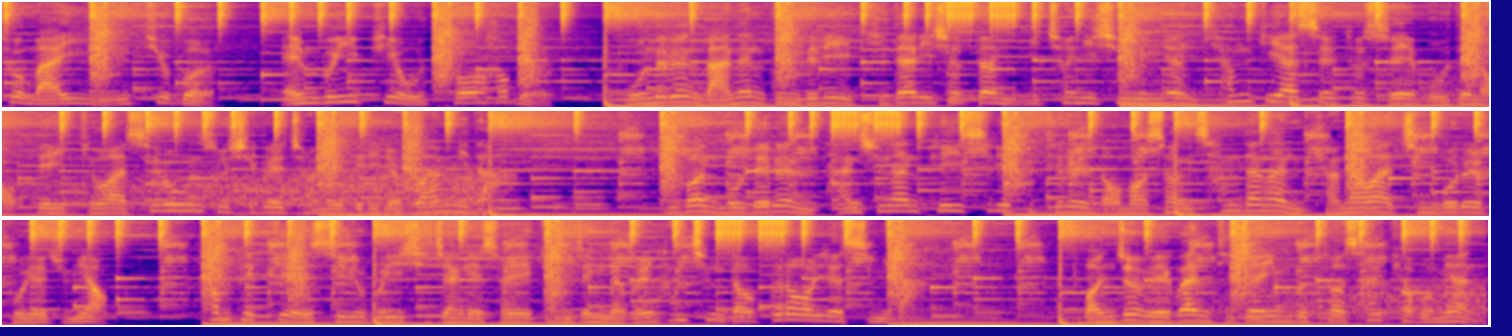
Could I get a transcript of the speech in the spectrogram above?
투 마이 유튜브 MVP 오토 허브 오늘은 많은 분들이 기다리셨던 2026년 형 기아 셀토스의 모든 업데이트와 새로운 소식을 전해드리려고 합니다. 이번 모델은 단순한 페이스리프트를 넘어선 상당한 변화와 진보를 보여주며 컴팩트 SUV 시장에서의 경쟁력을 한층 더 끌어올렸습니다. 먼저 외관 디자인부터 살펴보면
